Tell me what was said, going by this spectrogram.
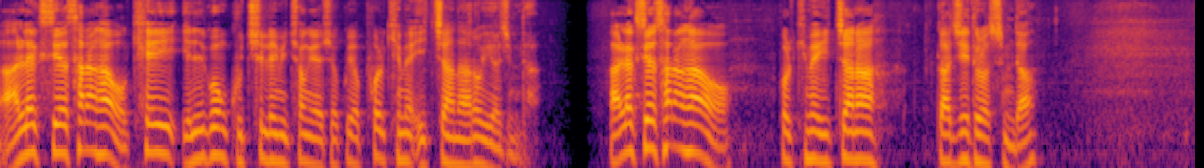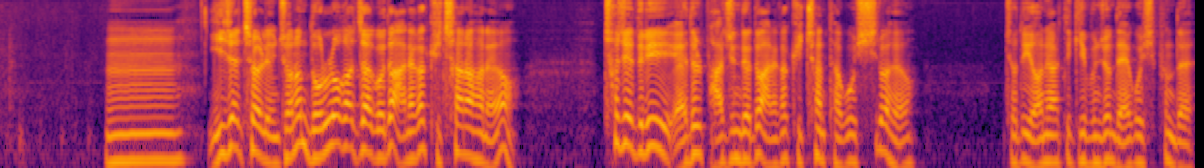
알렉스의 사랑하오 K1097님이 청해 주셨고요. 폴킴의 있잖아로 이어집니다. 알렉스의 사랑하오 폴킴의 있잖아까지 들었습니다. 음, 이재철님, 저는 놀러 가자고 해도 아내가 귀찮아 하네요. 처제들이 애들 봐준데도 아내가 귀찮다고 싫어해요. 저도 연애할 때 기분 좀 내고 싶은데,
